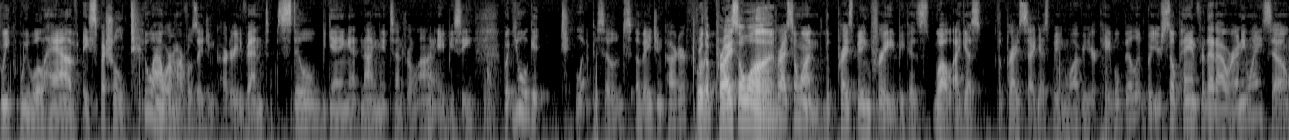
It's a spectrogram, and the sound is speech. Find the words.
week, we will have a special two hour Marvel's Agent Carter event, still beginning at 9, 8 central on ABC. But you will get two episodes of Agent Carter for, for the price of one. The price of one. The price being free because, well, I guess the price, I guess, being whatever your cable bill, but you're still paying for that hour anyway. So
